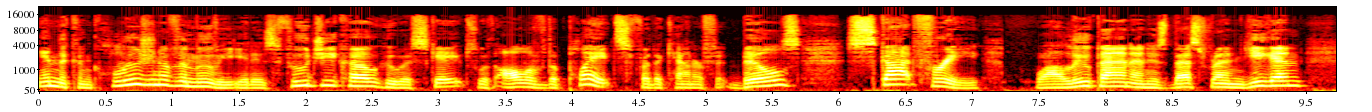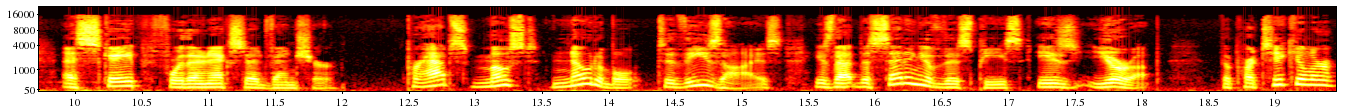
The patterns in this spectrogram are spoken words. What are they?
In the conclusion of the movie, it is Fujiko who escapes with all of the plates for the counterfeit bills, scot free, while Lupin and his best friend Jigen escape for their next adventure. Perhaps most notable to these eyes is that the setting of this piece is Europe. The particular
